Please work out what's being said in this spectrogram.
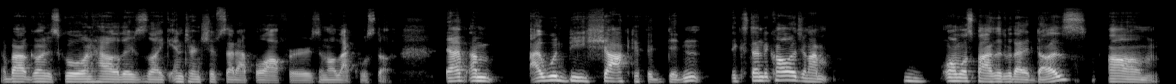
about going to school and how there's like internships that Apple offers and all that cool stuff. I, I'm I would be shocked if it didn't extend to college, and I'm almost positive that it does. Um,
